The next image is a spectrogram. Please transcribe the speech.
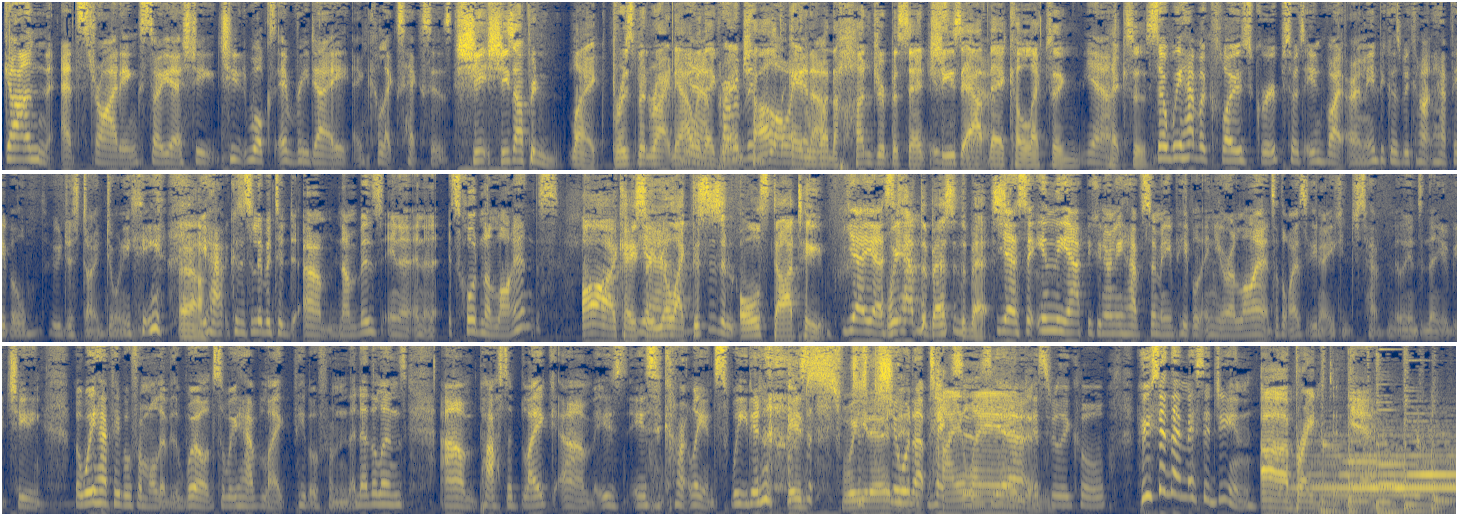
gun at striding so yeah she she walks every day and collects hexes She she's up in like Brisbane right now Yeah, with probably grandchild, and one hundred percent she's out there collecting Yeah. hexes. So we have a closed group, so it's invite only because we can't have people who just don't do anything. Yeah. You have because it's limited um, numbers in a, in a. It's called an alliance. Oh, okay. So Yeah. you're like, this is an all-star team. Yeah, yes. We have the best of the best. Yeah, so in the app, you can only have so many people in your alliance. Otherwise, you know, you can just have millions and then you'll be cheating. But we have people from all over the world. So we have like people from the Netherlands. Um, Pastor Blake um, is is currently in Sweden. In Just Sweden chewing and up hexes. Thailand Yeah, and- it's really cool. Who sent that message in? Uh, Braden did. yeah.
